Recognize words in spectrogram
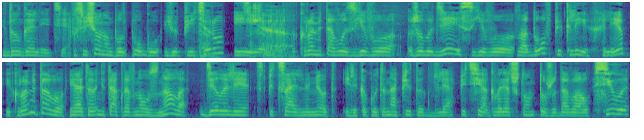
И долголетие. Посвящен он был богу Юпитеру, И, совершенно э, кроме того, из его желудей, из его плодов пекли хлеб. И, кроме того, я это не так давно узнала, делали специальный мед или какой-то напиток для питья. Говорят, что он тоже давал силы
